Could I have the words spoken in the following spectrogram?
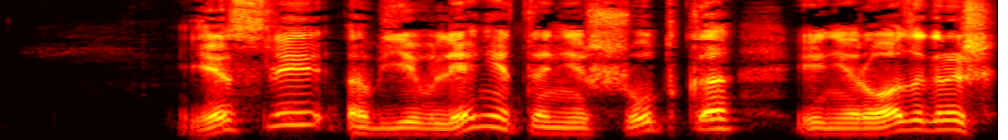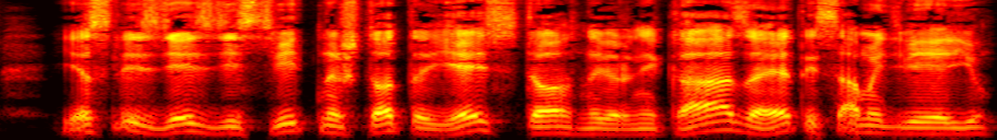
Если объявление-то не шутка и не розыгрыш, если здесь действительно что-то есть, то наверняка за этой самой дверью.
